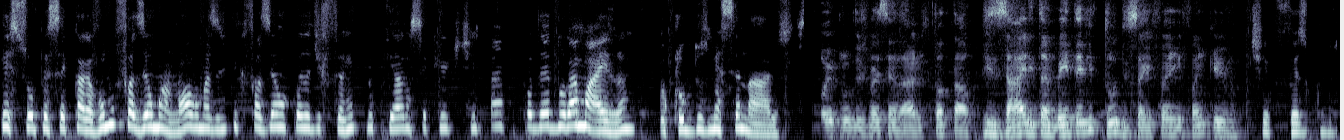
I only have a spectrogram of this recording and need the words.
pensou, pensei, cara, vamos fazer uma nova, mas a gente tem que fazer uma coisa diferente do que era um security team para poder durar mais, né? O Clube dos Mercenários. Foi o Clube dos Mercenários, total. Design também teve tudo isso aí, foi, foi incrível. A gente fez o Clube dos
